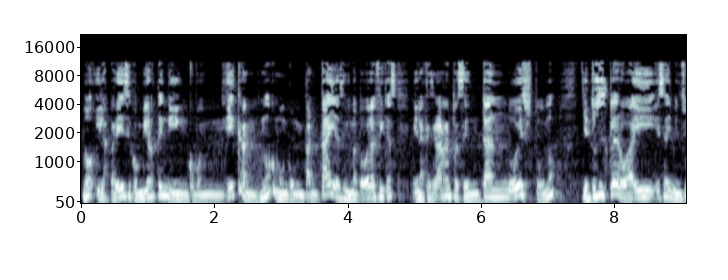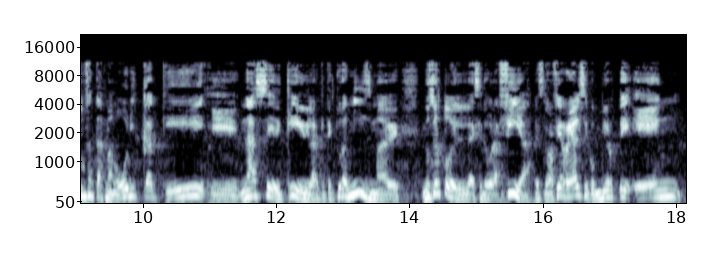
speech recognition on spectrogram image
¿no? Y las paredes se convierten en, como en ecran, ¿no? Como en, como en pantallas cinematográficas en las que se va representando esto, ¿no? Y entonces, claro, hay esa dimensión fantasmagórica que eh, nace de qué? De la arquitectura misma, de, ¿no es cierto? De la escenografía. La escenografía real se convierte en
